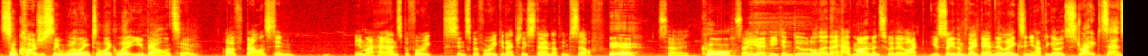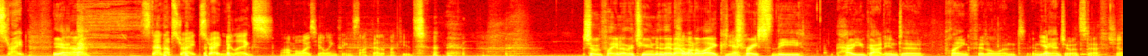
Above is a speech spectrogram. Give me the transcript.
subconsciously willing to like let you balance him. I've balanced him in my hands before he since before he could actually stand up himself. Yeah, So cool. so yeah, he can do it. Although they have moments where they're like you see them they bend their legs and you have to go straight, stand straight. Yeah. You know? Stand up straight, straighten your legs. I'm always yelling things like that at my kids. Shall we play another tune, and then I want to like Yeah. trace the how you got into playing fiddle and, and Yeah. banjo and stuff. sure.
